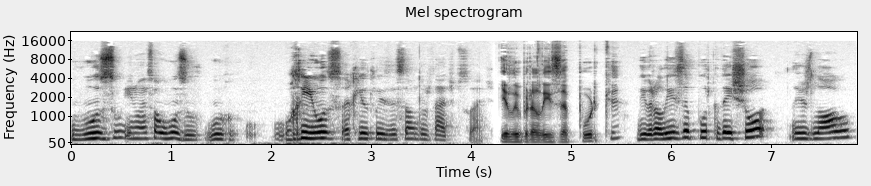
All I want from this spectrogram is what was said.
o uso, e não é só o uso, o, o reuso, a reutilização dos dados pessoais. E liberaliza porque? Liberaliza porque deixou, desde logo,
